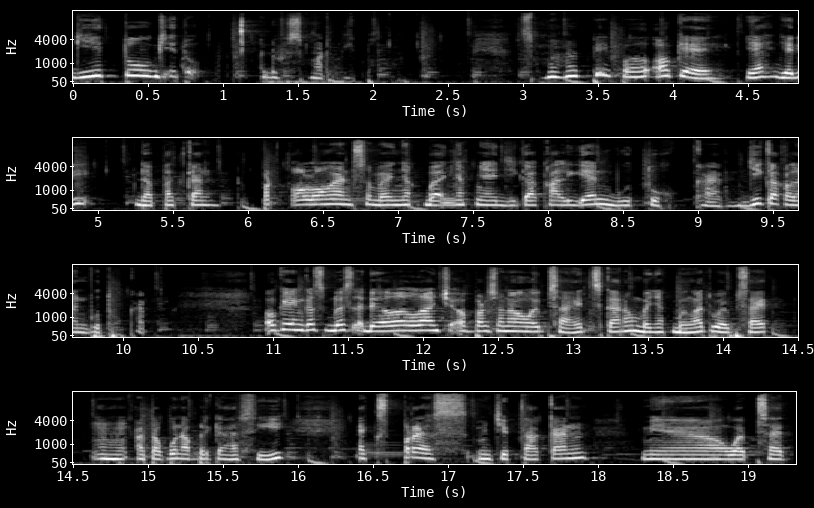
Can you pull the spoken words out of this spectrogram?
Gitu gitu. Aduh smart people. Smart people. Oke okay, ya jadi dapatkan pertolongan sebanyak-banyaknya jika kalian butuhkan. Jika kalian butuhkan Oke, yang ke-11 adalah launch a personal website. Sekarang banyak banget website mm, ataupun aplikasi Express menciptakan website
